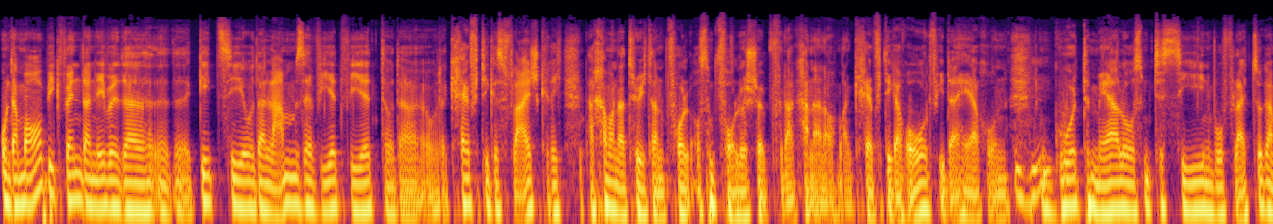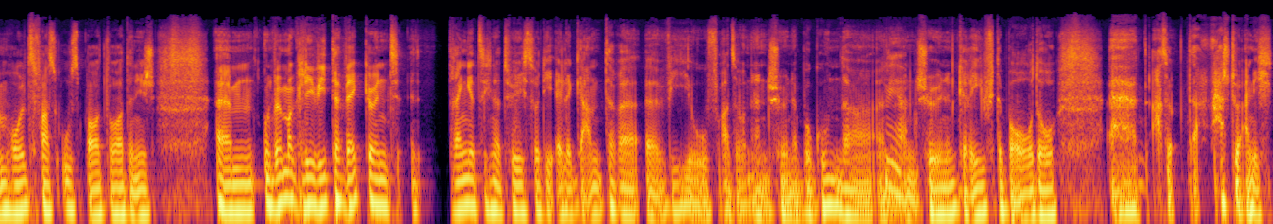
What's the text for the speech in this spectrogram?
Und am Abend Abend, wenn dann eben der, der Gizzi oder Lamm serviert wird oder, oder kräftiges Fleischgericht, da kann man natürlich dann voll aus dem Vollen schöpfen. Da kann dann auch mal ein kräftiger Rot wieder herkommen. Mhm. Ein guter Merlot aus dem Tessin, wo vielleicht sogar im Holzfass ausgebaut worden ist. Ähm, und wenn man ein bisschen weiter weggeht, drängt sich natürlich so die elegantere äh, wie auf, also einen schönen Burgunder, einen, ja. einen schönen Griff de Bordeaux. Äh, also da hast du eigentlich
